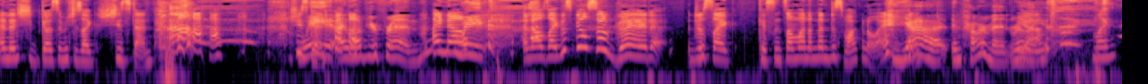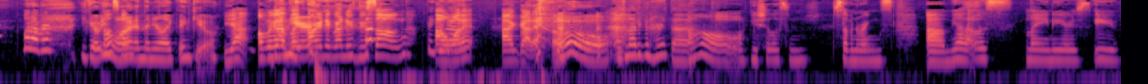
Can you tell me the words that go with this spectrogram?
And then she goes to me, she's like, "She's done." she's Wait, good. I love your friend. I know. Wait. And I was like, "This feels so good," just like kissing someone and then just walking away. Yeah, empowerment, really. Yeah. Like, whatever. you get what That you want, fun. and then you're like, thank you. Yeah. Oh my We're god, like here. Ariana Grande's new song. I want it. I got it. Oh, I've not even heard that. Oh, you should listen. Seven Rings. Um, yeah, that was my New Year's Eve.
